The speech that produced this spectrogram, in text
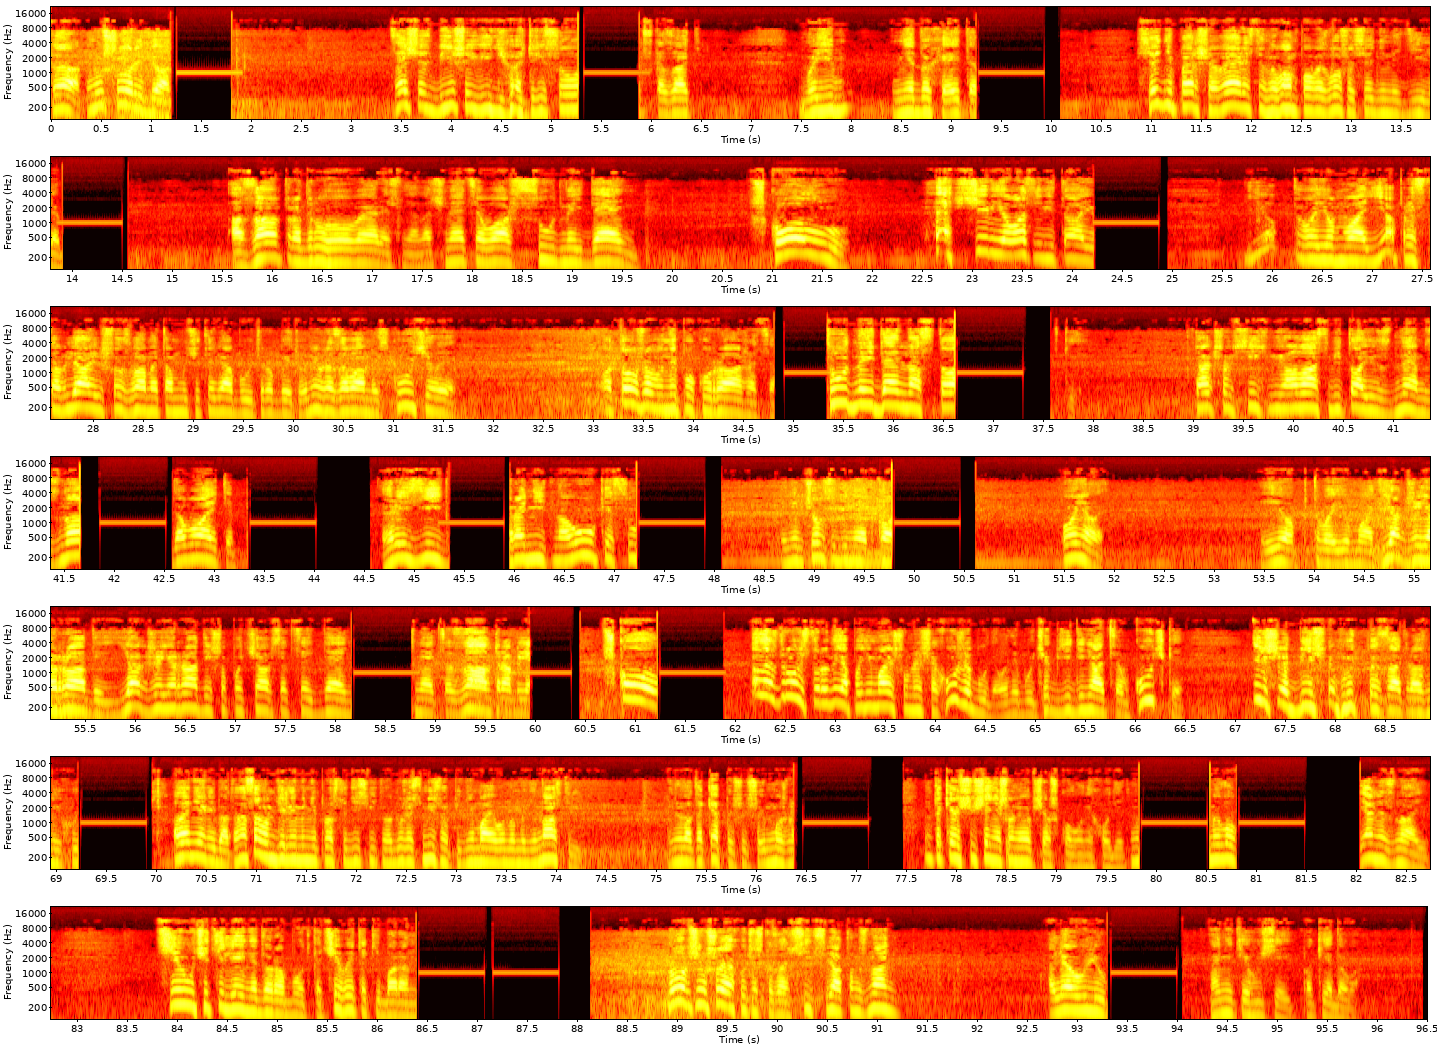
Так, ну що, ребят. Це зараз більше відео адресовано, так сказати, моїм недохейтерам. Сьогодні 1 вересня, ну вам повезло, що сьогодні неділя. А завтра, 2 вересня, почнеться ваш судний день. В школу! З чим я вас і вітаю. Йоп твою мать, я представляю, що з вами там учителя будуть робити. Вони вже за вами скучили. Ото вже вони покуражаться. Судний день настав. Так що всіх я вас вітаю з Днем Знань. Давайте. Гризіть, граніт науки, су. І ні в чому собі не откажете. Поняли? Йоп твою мать, як же я радий, як же я радий, що почався цей день. Завтра, бля. В школу. Але з другої сторони, я розумію, що вони ще хуже буде. Вони будуть об'єднятися в кучки і ще більше будуть писати різні хуй. Але ні, ребята, на самом деле мені просто дійсно дуже смішно, піднімає воно мені настрій. Іноді таке пишуть, що їм можна. Ну таке ощущення, що вони взагалі в школу не ходять. Ну, мило. Я не знаю. Чи учителей недоработка, чи ви такі барани. Ну, в общем, що я хочу сказати? Всіх святом знань. Аля улюб. Ганіте гусей. Покедова.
